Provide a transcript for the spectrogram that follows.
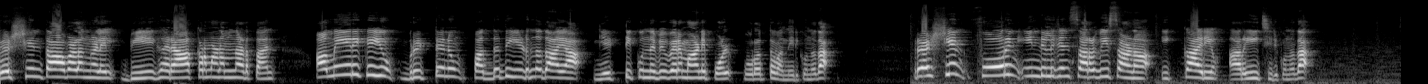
Russian താവളങ്ങളിൽ ഭീകരാക്രമണം നടത്താൻ അമേരിക്കയും ബ്രിട്ടനും പദ്ധതിയിടുന്നതായ ഞെട്ടിക്കുന്ന വിവരമാണിപ്പോൾ പുറത്തു വന്നിരിക്കുന്നത്. റഷ്യൻ ഫോറിൻ ഇന്റലിജൻസ് സർവീസാണ് ഇക്കാര്യം അറിയിച്ചിരിക്കുന്നത്.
